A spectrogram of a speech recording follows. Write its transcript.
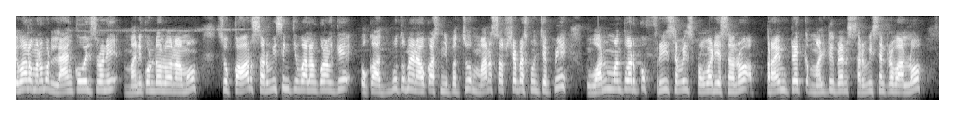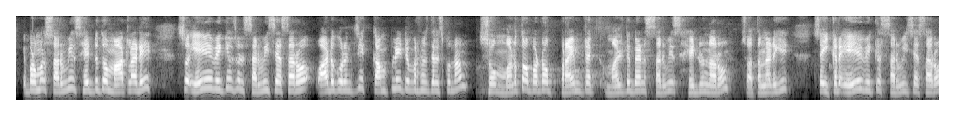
ఇవాళ మనం ల్యాంకో వీల్స్లోని మణికొండలో ఉన్నాము. సో కార్ సర్వీసింగ్కి ఇవ్వాలనుకోవడానికి ఒక అద్భుతమైన అవకాశం చెప్పొచ్చు మన సబ్స్క్రైబర్స్ అని చెప్పి వన్ మంత్ వరకు ఫ్రీ సర్వీస్ ప్రొవైడ్ చేస్తున్నారు. Prime Tech multi brand service centre వాళ్ళు ఇప్పుడు మనం సర్వీస్ హెడ్తో మాట్లాడి సో ఏ ఏ వెహికల్స్ వీళ్ళు సర్వీస్ చేస్తారో వాటి గురించి కంప్లీట్ ఇన్ఫర్మేషన్ తెలుసుకుందాం. సో మనతో పాటు Prime Tech multi brand service head ఉన్నారు. సో అతను అడిగి సో ఇక్కడ ఏ ఏ వెహికల్స్ సర్వీస్ చేస్తారో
